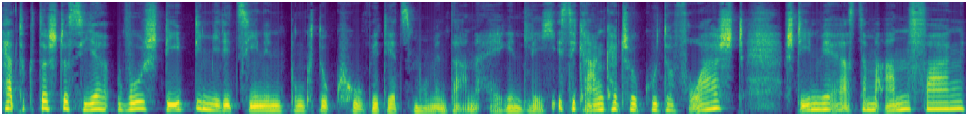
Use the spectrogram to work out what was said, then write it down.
Herr Dr. Stasier, wo steht die Medizin in puncto Covid jetzt momentan eigentlich? Ist die Krankheit schon gut erforscht? Stehen wir erst am Anfang?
